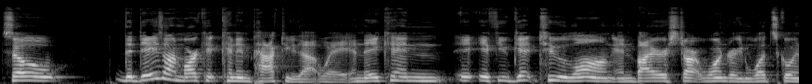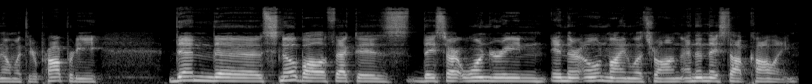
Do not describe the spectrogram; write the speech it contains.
So the days on market can impact you that way and they can if you get too long and buyers start wondering what's going on with your property then the snowball effect is they start wondering in their own mind what's wrong and then they stop calling.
